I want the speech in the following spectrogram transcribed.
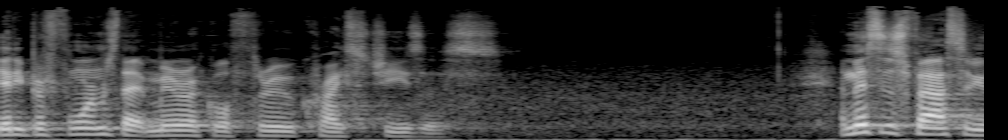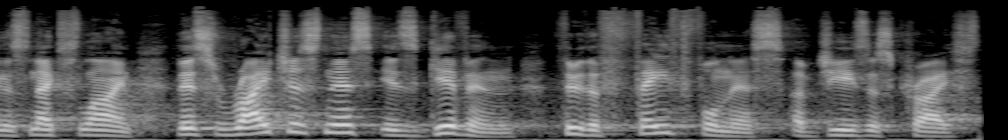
Yet he performs that miracle through Christ Jesus. And this is fascinating, this next line. This righteousness is given through the faithfulness of Jesus Christ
